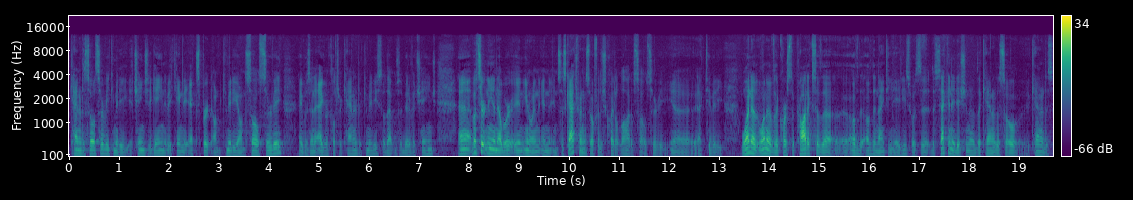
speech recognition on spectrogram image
Canada Soil Survey Committee changed again. It became the Expert on Committee on Soil Survey. It was an Agriculture Canada committee, so that was a bit of a change. Uh, but certainly in, Alberta, in, you know, in, in, in, Saskatchewan and so forth, there's quite a lot of soil survey uh, activity. One of, one of, of course, the products of the, of the, of the 1980s was the, the second edition of the Canada Soil, Canada's,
